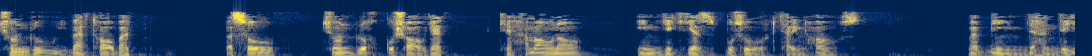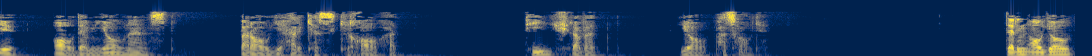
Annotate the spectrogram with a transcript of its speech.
چون روی برتابد و صبح چون رخ گشاید که همانا این یکی از بزرگترین هاست و بیم دهنده آدمیان است برای هر کس که خواهد پیش رود یا پس در این آیات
